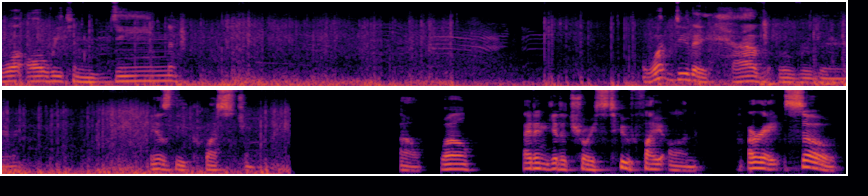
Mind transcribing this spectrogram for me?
what all we can gain. What do they have over there? Is the question. Oh, well, I didn't get a choice to fight on. Alright, so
